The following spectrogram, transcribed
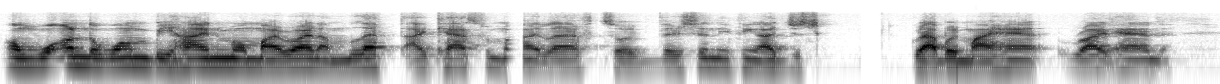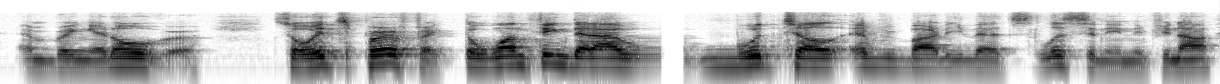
On one, the one behind me on my right, I'm left. I cast with my left. So if there's anything, I just grab with my hand, right hand, and bring it over. So it's perfect. The one thing that I would tell everybody that's listening, if you're not,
